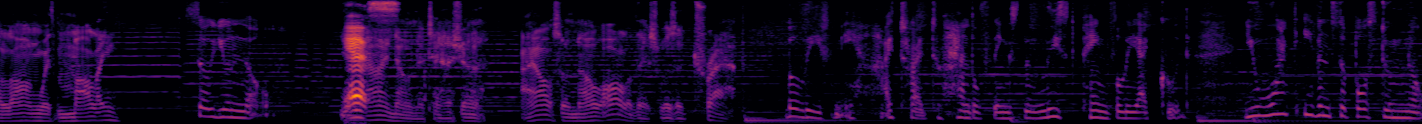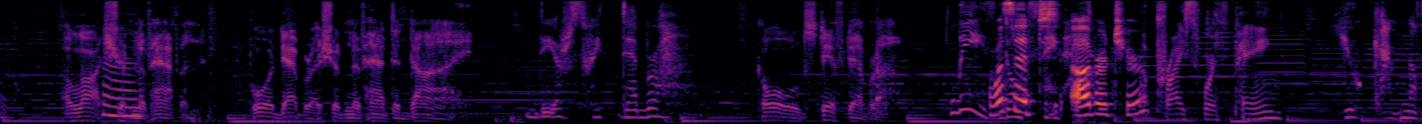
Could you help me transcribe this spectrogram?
Along with Molly? So you know. Yeah, Yes. I know, Natasha. I also know all of this was a trap. Believe me, I tried to handle things the least painfully I could. You weren't even supposed to know. A lot hmm. shouldn't have happened. Poor Deborah shouldn't have had to die. Dear sweet Deborah, Cold, stiff Deborah. please Was don't it say that. Albert too? A price worth paying? You cannot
